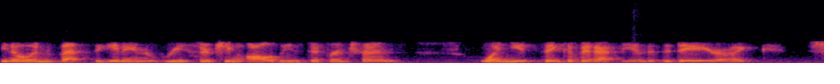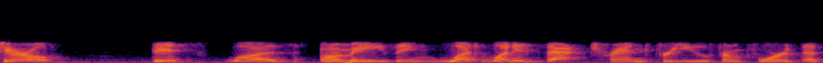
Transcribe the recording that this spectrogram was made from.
you know, investigating and researching all these different trends. When you think of it at the end of the day, you're like, Sheryl, this was amazing. What what is that trend for you from Ford that's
